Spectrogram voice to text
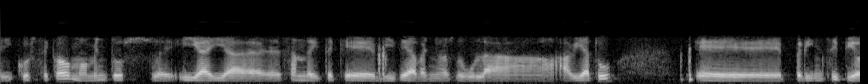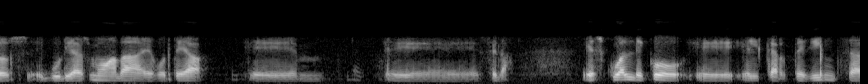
ikusteko, momentuz e, ia ia esan daiteke bidea baino ez dugula abiatu. E, Printzipioz gure asmoa da egotea e, e, zera, eskualdeko e, elkartegintza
